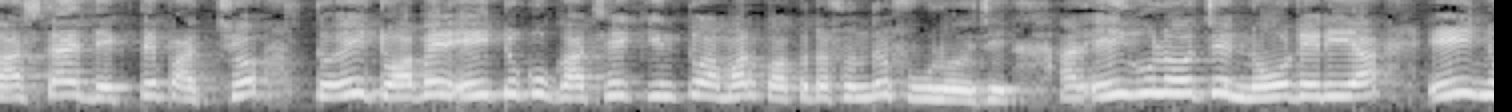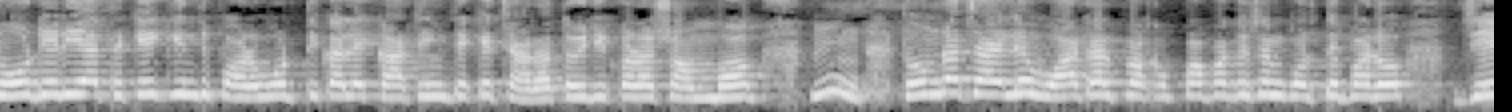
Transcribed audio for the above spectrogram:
গাছটায় দেখতে পাচ্ছ, তো এই টবের এইটুকু গাছে কিন্তু আমার কতটা সুন্দর ফুল হয়েছে। আর এইগুলো হচ্ছে নোড এরিয়া এই নোড এরিয়া থেকেই কিন্তু পরবর্তীকালে কাটিং থেকে চারা তৈরি করা সম্ভব। হুম, তোমরা চাইলে ওয়াটার প্রপাগেশন করতে পারো, যে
